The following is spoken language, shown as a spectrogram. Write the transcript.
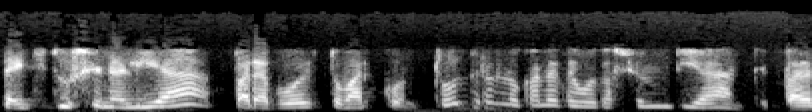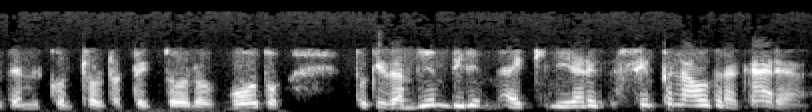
la institucionalidad para poder tomar control de los locales de votación un día antes, para tener control respecto de los votos, porque también hay que mirar siempre la otra cara.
